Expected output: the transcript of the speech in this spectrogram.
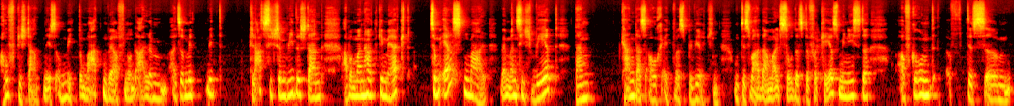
aufgestanden ist und mit Tomatenwerfen und allem, also mit, mit klassischem Widerstand. Aber man hat gemerkt, zum ersten Mal, wenn man sich wehrt, dann kann das auch etwas bewirken. Und es war damals so, dass der Verkehrsminister aufgrund des, ähm,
